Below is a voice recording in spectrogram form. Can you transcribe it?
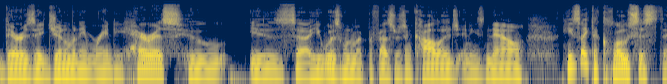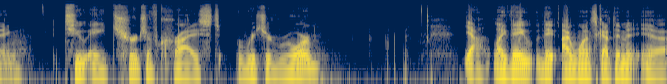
there is a gentleman named Randy Harris who is uh, he was one of my professors in college, and he's now he's like the closest thing to a Church of Christ Richard Rohr. Yeah, like they, they I once got them uh,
